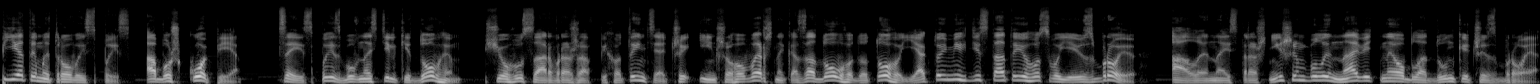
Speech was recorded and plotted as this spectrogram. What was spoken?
п'ятиметровий спис або ж копія. Цей спис був настільки довгим, що гусар вражав піхотинця чи іншого вершника задовго до того, як той міг дістати його своєю зброєю. Але найстрашнішим були навіть не обладунки чи зброя.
